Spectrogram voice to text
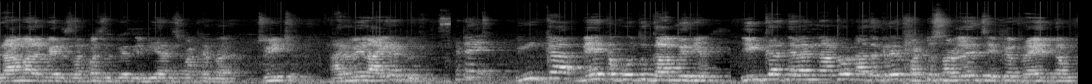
గ్రామాల పేరు సర్పంచుల పేర్లు బీఆర్ఎస్ పక్షం చూయించు అరవై ఆగినట్టు అంటే ఇంకా మేకపోతు గాంభీర్యం. ఇంకా తెలంగాణలో నా దగ్గరే పట్టు సరళని చెప్పే ప్రయత్నం.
